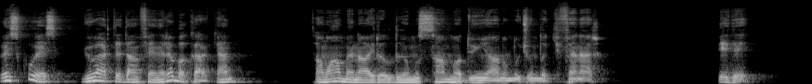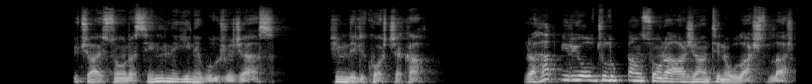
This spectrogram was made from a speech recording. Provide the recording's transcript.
Vesquez güverteden fenere bakarken tamamen ayrıldığımız sanma dünyanın ucundaki fener, dedi. Üç ay sonra seninle yine buluşacağız. Şimdilik hoşça kal. Rahat bir yolculuktan sonra Arjantin'e ulaştılar.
